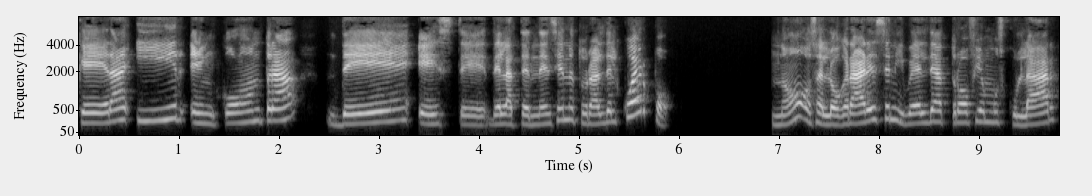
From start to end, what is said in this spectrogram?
era ir en contra de, este, de la tendencia natural del cuerpo, ¿no? O sea, lograr ese nivel de atrofia muscular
